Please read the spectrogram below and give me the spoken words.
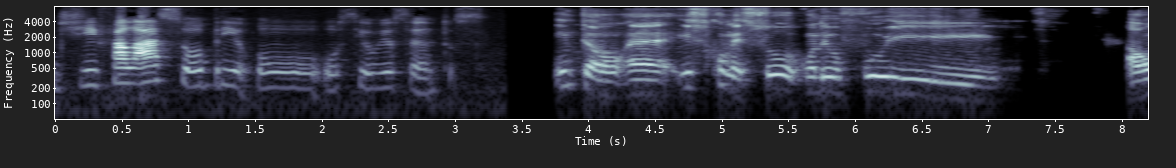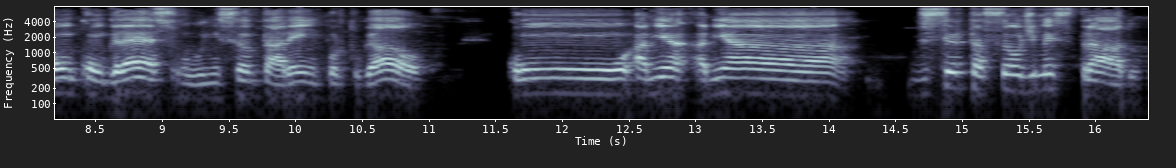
de falar sobre o, o Silvio Santos? Então, é, isso começou quando eu fui a um congresso em Santarém, Portugal, com a minha, a minha dissertação de mestrado.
